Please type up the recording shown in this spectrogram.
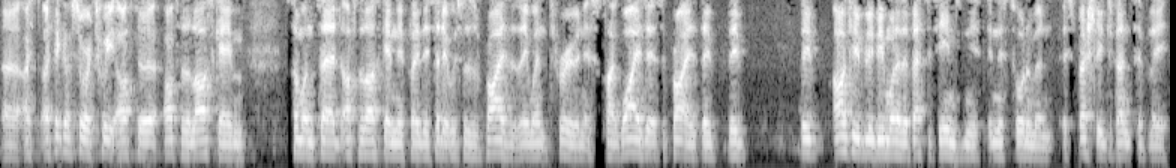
Uh, I, I, think I saw a tweet after after the last game. Someone said after the last game they played, they said it was a surprise that they went through, and it's like, why is it a surprise? They've they've they've arguably been one of the better teams in this in this tournament, especially defensively,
